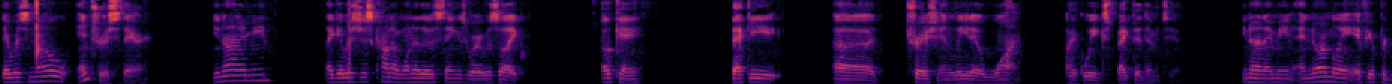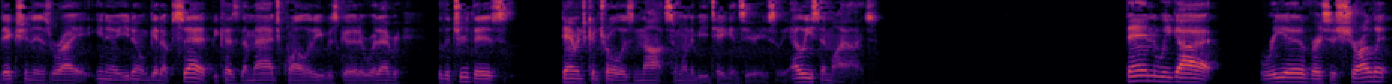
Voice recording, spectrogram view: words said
there was no interest there. You know what I mean? Like it was just kind of one of those things where it was like, okay, Becky uh, Trish and Lita won like we expected them to. You know what I mean? And normally, if your prediction is right, you know, you don't get upset because the match quality was good or whatever. But the truth is, damage control is not someone to be taken seriously, at least in my eyes. Then we got Rhea versus Charlotte,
